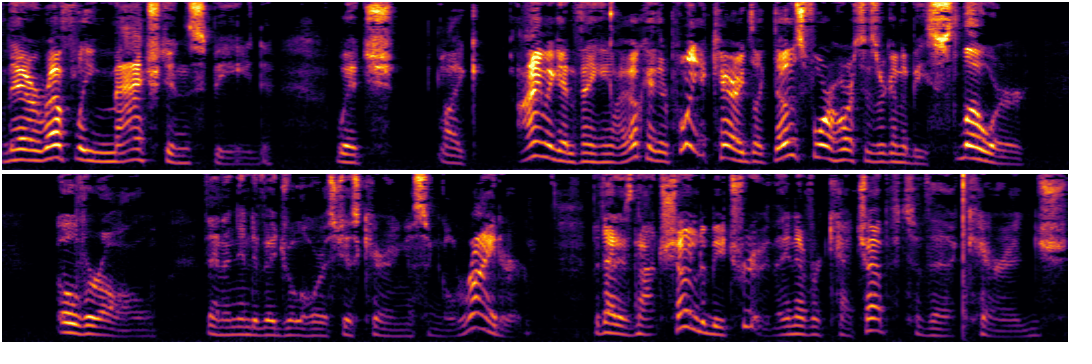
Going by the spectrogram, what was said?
they're roughly matched in speed, which, like, I'm again thinking, like, okay, they're pulling a carriage. Like, those four horses are going to be slower overall than an individual horse just carrying a single rider. But that is not shown to be true. They never catch up to the carriage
